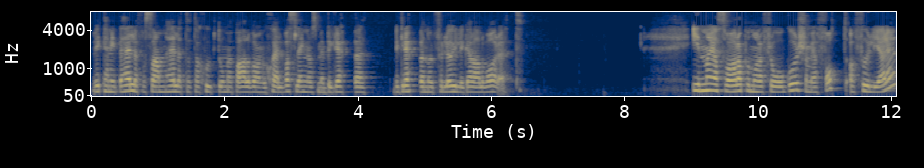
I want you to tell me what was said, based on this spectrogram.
Vi kan inte heller få samhället att ta sjukdomen på allvar om vi själva slänger oss med begreppet, begreppen och förlöjligar allvaret. Innan jag svarar på några frågor som jag fått av följare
